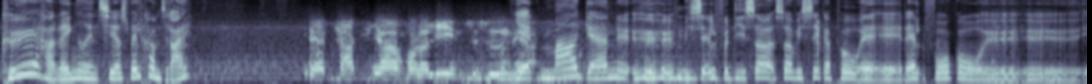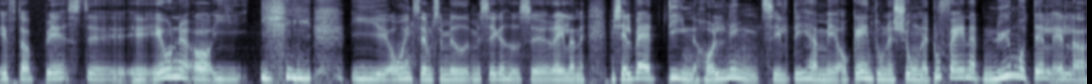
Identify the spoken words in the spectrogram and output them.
Køge har ringet ind til os. Velkommen til dig. Ja, tak. Jeg holder lige ind til siden her. Ja, meget gerne, øh, Michel, fordi så, så er vi sikre på, at, at alt foregår øh, øh, efter bedste øh, evne og i, i, i overensstemmelse med, med sikkerhedsreglerne. Michel, hvad er din holdning til det her med organdonation? Er du fan af den nye model, eller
